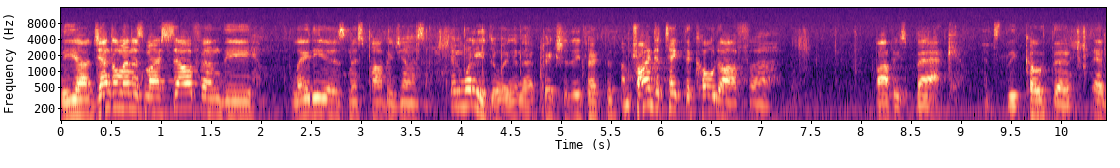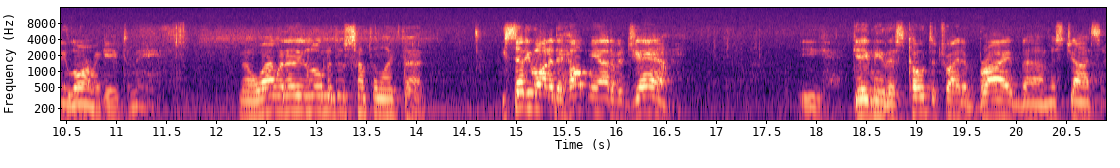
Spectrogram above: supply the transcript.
The uh, gentleman is myself, and the lady is Miss Poppy Johnson. And what are you doing in that picture, Detective? I'm trying to take the coat off uh, Poppy's back. It's the coat that Eddie Lorimer gave to me. Now, why would Eddie Lorimer do something like that? He said he wanted to help me out of a jam. He gave me this coat to try to bribe uh, Miss Johnson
